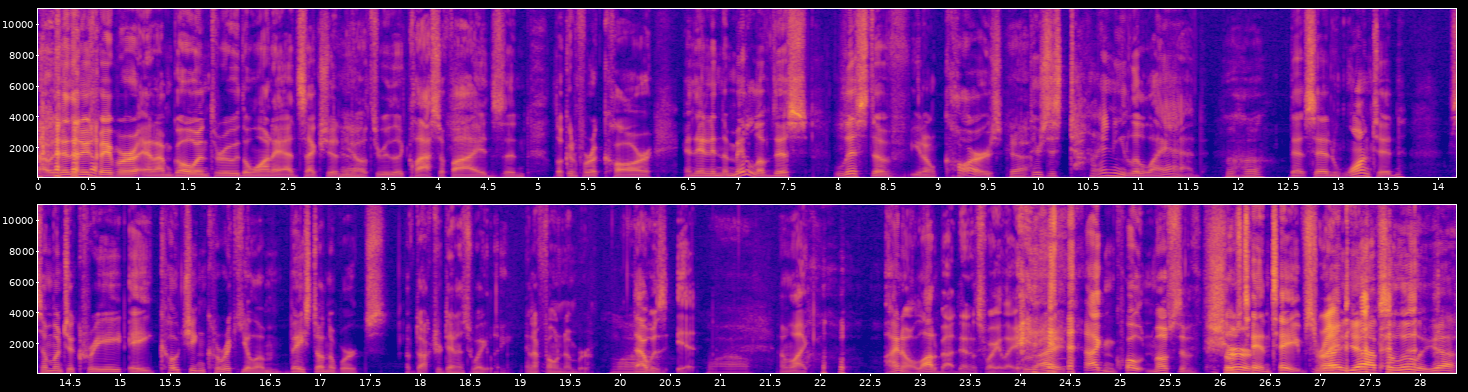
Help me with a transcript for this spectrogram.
I was in the newspaper, and I'm going through the want ad section. You know, through the classifieds and looking for a car. And then in the middle of this list of you know cars, Yeah. there's this tiny little ad Uh huh. that said wanted someone to create a coaching curriculum based on the works of Dr. Dennis Waitley and a phone number. Wow. That was it. Wow. I'm like, I know a lot about Dennis Waitley. Right. I can quote most of Sure. those 10 tapes, Right. right? Yeah. Absolutely. Yeah.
